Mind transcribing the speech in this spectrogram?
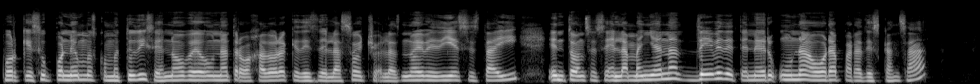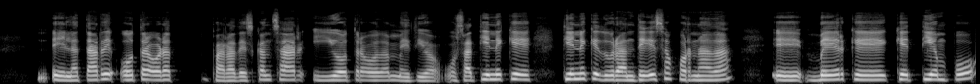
Porque suponemos, como tú dices, no veo una trabajadora que desde las 8 a las 9, 10 está ahí. Entonces, en la mañana debe de tener una hora para descansar. En la tarde, otra hora para descansar y otra hora medio. O sea, tiene que, tiene que durante esa jornada eh, ver qué, qué tiempo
